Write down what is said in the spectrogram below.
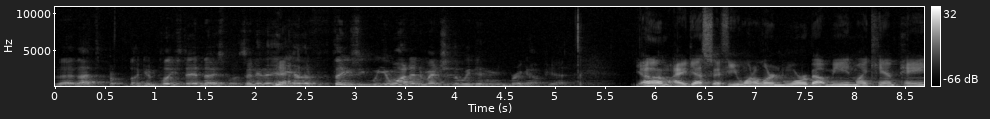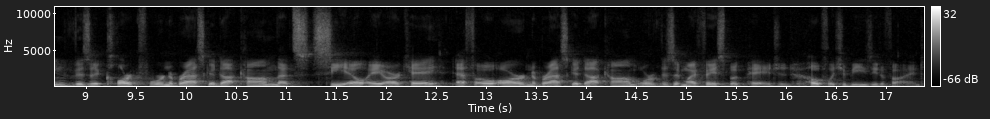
that, that's a good place to end, I suppose. Any, any other things you wanted to mention that we didn't bring up yet? Um, I guess if you want to learn more about me and my campaign, visit clark4nebraska.com. That's C L A R K F O R Nebraska.com, or visit my Facebook page. It hopefully should be easy to find.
